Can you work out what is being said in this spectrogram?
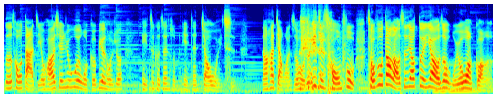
额头打结，我还要先去问我隔壁的同学说：“哎、这个在什么念？你再教我一次。”然后他讲完之后，我就一直 重复，重复到老师要对药的时候，我又忘光了。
